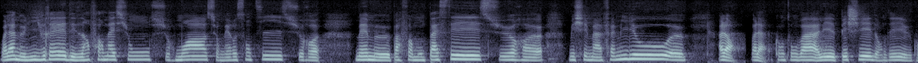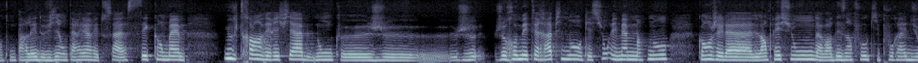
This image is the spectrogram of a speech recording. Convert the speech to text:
voilà me livraient des informations sur moi, sur mes ressentis, sur même euh, parfois mon passé, sur euh, mes schémas familiaux. Euh. alors voilà, quand on va aller pêcher dans des, quand on parlait de vie antérieure et tout ça, c'est quand même ultra invérifiable, donc je, je, remettais rapidement en question, et même maintenant, quand j'ai l'impression d'avoir des infos qui pourraient être du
